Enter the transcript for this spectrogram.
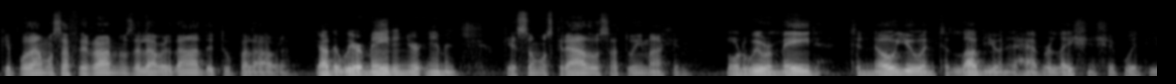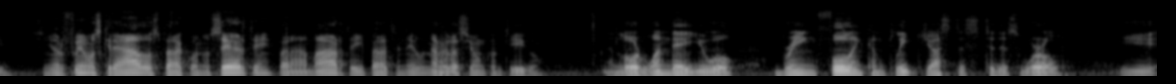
que podamos aferrarnos de la verdad de tu palabra, God, that we are made in your image. que somos creados a tu imagen. Lord, we were made to know you and to love you and to have relationship with you. Señor, fuimos creados para conocerte, para amarte y para tener una relación contigo. And Lord, one day you will bring full and complete justice to this world. Y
